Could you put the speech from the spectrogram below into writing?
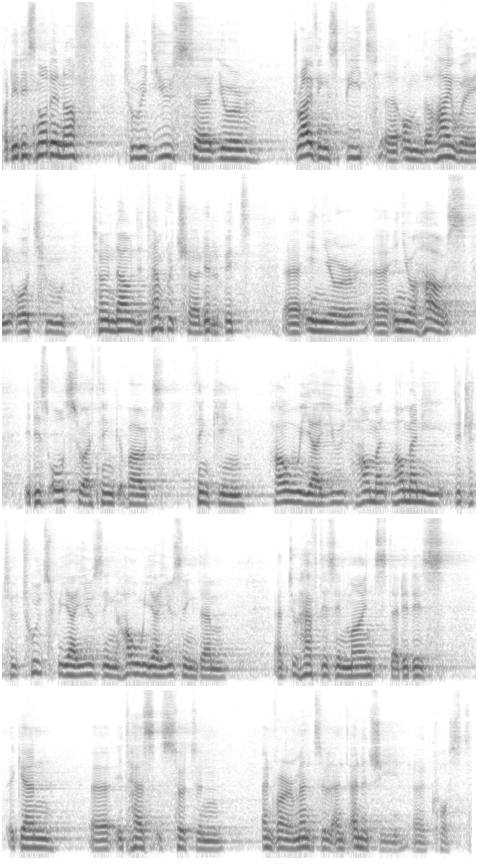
but it is not enough to reduce uh, your driving speed uh, on the highway or to turn down the temperature a little bit uh, in, your, uh, in your house. It is also, I think, about thinking how we are use, how, ma how many digital tools we are using, how we are using them, and to have this in mind that it is, again, uh, it has a certain environmental and energy uh, cost.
